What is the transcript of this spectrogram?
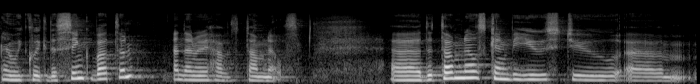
and we click the sync button, and then we have the thumbnails. Uh, the thumbnails can be used to um,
